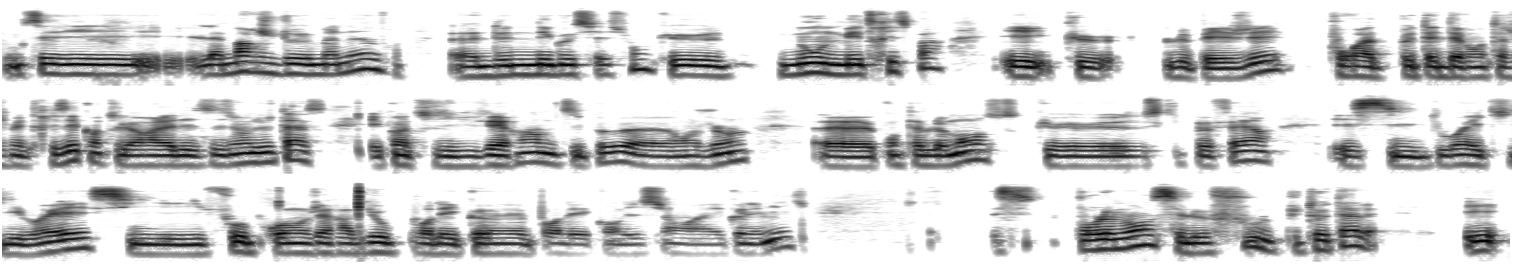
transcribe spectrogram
Donc, c'est la marge de manœuvre de négociation que nous on ne maîtrise pas et que le PSG pourra peut-être davantage maîtriser quand il aura la décision du TAS et quand il verra un petit peu euh, en juin euh, comptablement ce que ce qu'il peut faire et s'il doit équilibrer, s'il faut prolonger Rabiot pour des pour des conditions économiques. Pour le moment, c'est le flou le plus total et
